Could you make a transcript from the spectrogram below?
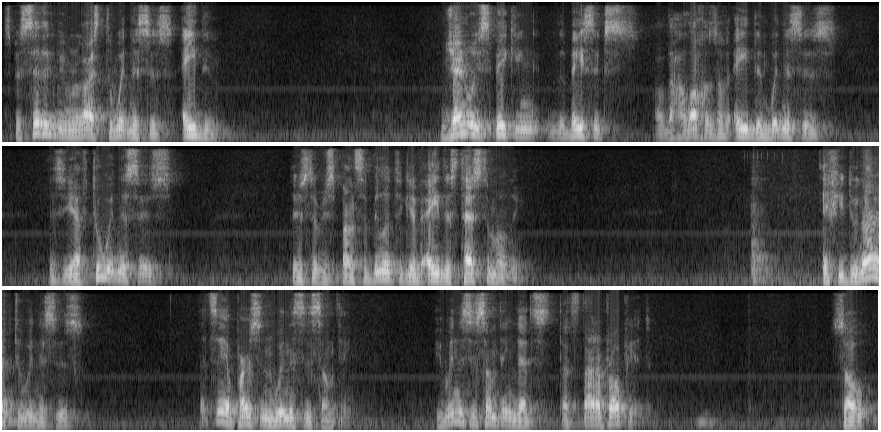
specifically in regards to witnesses, edim. Generally speaking, the basics of the halachas of edim, witnesses, is you have two witnesses. There's the responsibility to give edus testimony. If you do not have two witnesses, let's say a person witnesses something. He witnesses something that's that's not appropriate so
